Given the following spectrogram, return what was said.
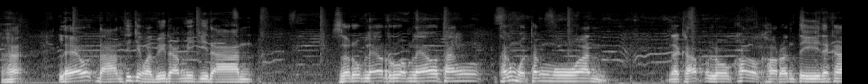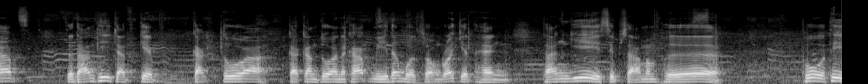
นะฮะ แล้วด่านที่จังหวัดบุรีรัมย์มีกี่ด่าน สรุปแล้วรวมแล้วทั้งทั้งหมดทั้งมวลนะครับโลเคอลคารันตีนะครับ สถานที่จัดเก็บ กักตัวกักกันตัวนะครับมีทั้งหมด 207 แห่งทั้ง 23อำเภอ ผู้ที่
